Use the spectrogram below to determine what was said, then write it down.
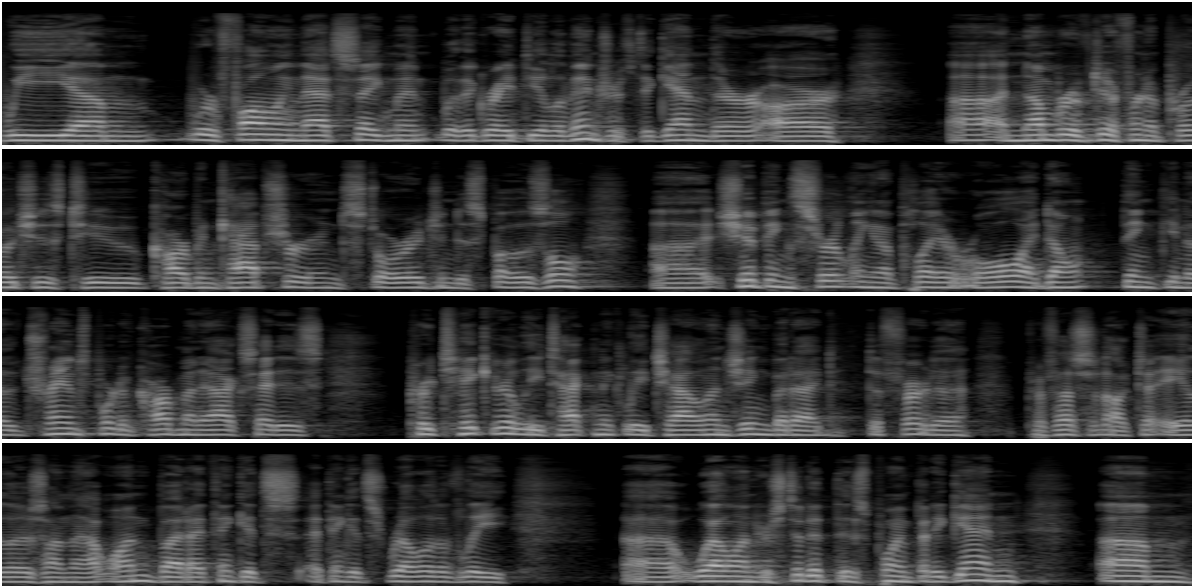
we um, we're following that segment with a great deal of interest. Again, there are uh, a number of different approaches to carbon capture and storage and disposal. Uh, shipping certainly going to play a role. I don't think you know the transport of carbon dioxide is particularly technically challenging, but I'd defer to Professor Dr. Ehlers on that one. But I think it's I think it's relatively uh, well understood at this point. But again. Um,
